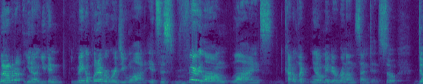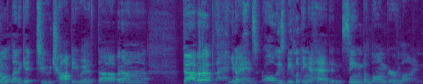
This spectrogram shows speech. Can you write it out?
You know, you can make up whatever words you want. It's this very long line. It's kind of like, you know, maybe a run on sentence. So don't let it get too choppy with da ba da, da ba da. You know, it's always be looking ahead and seeing the longer line.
